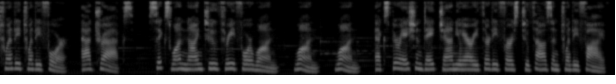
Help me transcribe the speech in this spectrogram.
2024, AdTrax, 6192341, 1, 1, expiration date January 31, 2025.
